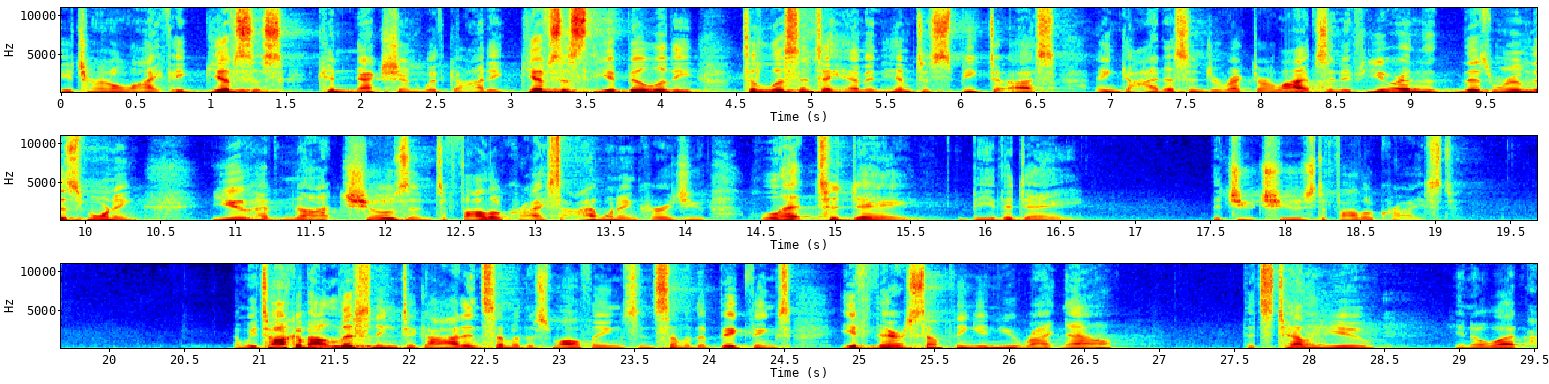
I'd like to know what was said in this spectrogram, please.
eternal life. It gives us connection with God. It gives us the ability to listen to Him and Him to speak to us and guide us and direct our lives. And if you are in this room this morning, you have not chosen to follow Christ, I want to encourage you let today be the day that you choose to follow Christ. And we talk about listening to God in some of the small things and some of the big things. If there's something in you right now that's telling you, you know what, I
